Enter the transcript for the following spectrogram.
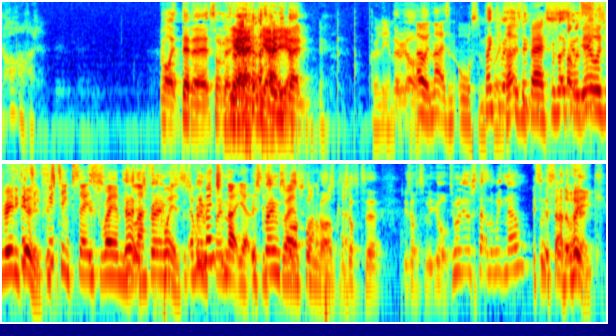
God. Right, dead air. Sorry, Yeah, yeah, Tony yeah. Benn. Brilliant. There we are. Oh, and that is an awesome Thank quiz. you. that was the best. was that That was, yeah, it was really Fitting, good. fitting to say it's, It's- Graham's yeah, it's last Graham's- quiz. it's Have we mentioned final- that yet? It's This Graham's, is Graham's last final podcast. 'cause He's podcast. off to he's off to New York. Do you want to do the stat of the week now? It's Or the do start of the week.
